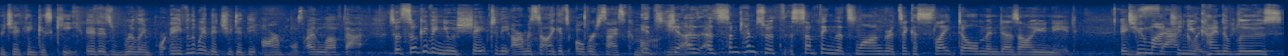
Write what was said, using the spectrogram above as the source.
which I think is key. It is really important. Even the way that you did the armholes, I love that. So it's still giving you a shape to the arm. It's not like it's oversized kimono. It's you ju- know? uh, uh, sometimes with something that's longer, it's like a slight dolman does all you need. Too much and you kind of lose,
